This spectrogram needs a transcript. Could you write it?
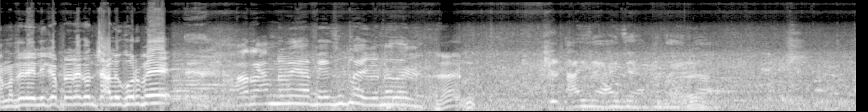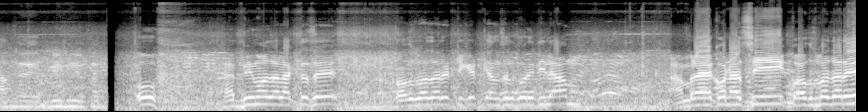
আমাদের হেলিকপ্টার এখন চালু করবে। আর আপনি ফেসবুক লাইভ না দেখেন? হ্যাঁ। আইজা আইজা আপনি ভিডিও ও হ্যাপি মজা লাগতেছে। কক্সবাজারের টিকিট ক্যান্সেল করে দিলাম। আমরা এখন আছি কক্সবাজারে।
